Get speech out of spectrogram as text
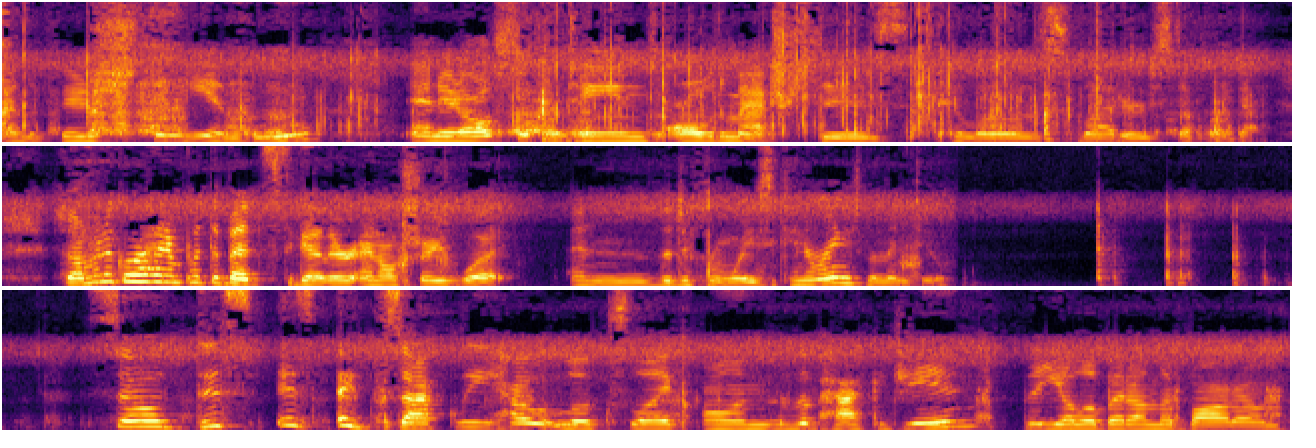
and the fish thingy and blue. And it also contains all the mattresses, pillows, ladders, stuff like that. So I'm going to go ahead and put the beds together and I'll show you what and the different ways you can arrange them into. So this is exactly how it looks like on the packaging. The yellow bed on the bottom,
